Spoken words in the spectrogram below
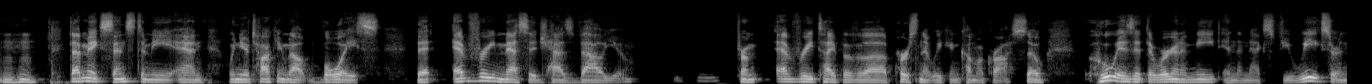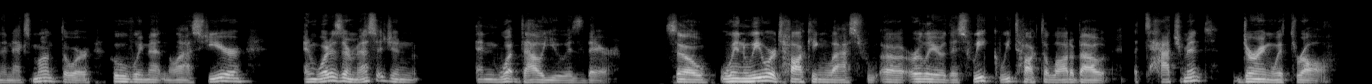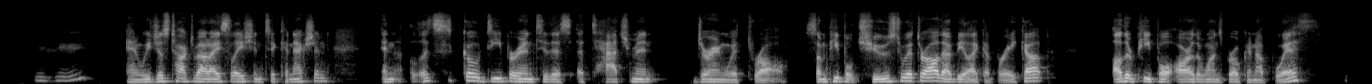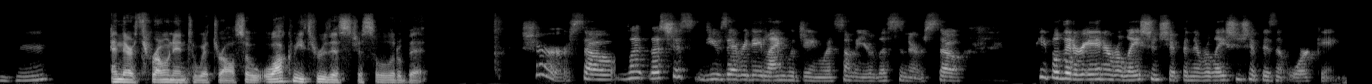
Mm-hmm. that makes sense to me. And when you're talking about voice that every message has value mm-hmm. from every type of uh, person that we can come across. So, who is it that we're going to meet in the next few weeks or in the next month, or who have we met in the last year? And what is their message and and what value is there? So, when we were talking last uh, earlier this week, we talked a lot about attachment during withdrawal. Mm-hmm. And we just talked about isolation to connection. And let's go deeper into this attachment during withdrawal. Some people choose to withdraw, that'd be like a breakup. Other people are the ones broken up with, mm-hmm. and they're thrown into withdrawal. So, walk me through this just a little bit. Sure. So, let, us just use everyday languaging with some of your listeners. So, people that are in a relationship and the relationship isn't working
